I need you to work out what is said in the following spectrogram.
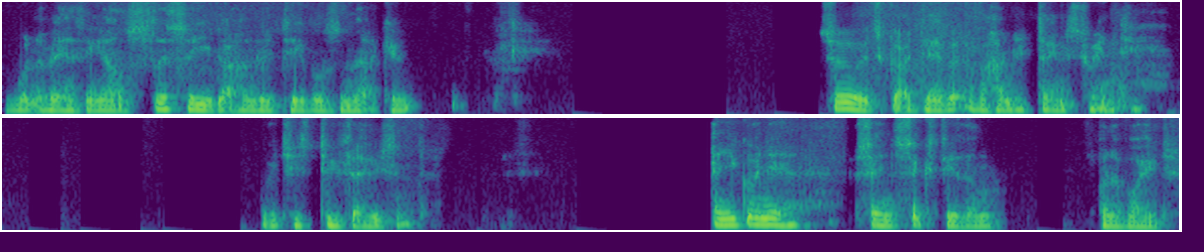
wouldn't have anything else. Let's say you've got 100 tables in that account. So it's got a debit of 100 times 20, which is 2,000. And you're going to send 60 of them on a voyage.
